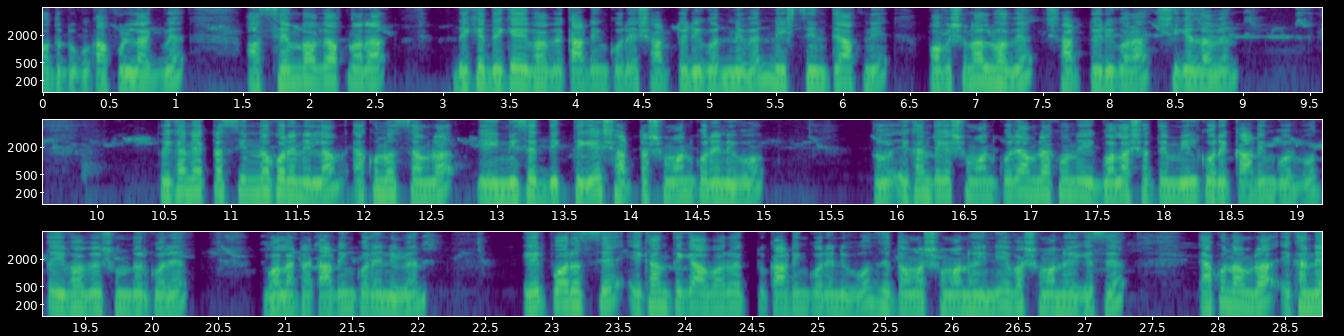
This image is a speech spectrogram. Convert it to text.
কতটুকু কাপড় লাগবে। আর সেমভাবে আপনারা দেখে দেখে এইভাবে কাটিং করে শার্ট তৈরি করে নেবেন। নিশ্চিন্তে আপনি প্রফেশনালভাবে শার্ট তৈরি করা শিখে যাবেন। তো এখানে একটা চিহ্ন করে নিলাম। এখন হচ্ছে আমরা এই নিচের দিক থেকে শার্টটা সমান করে নিব। তো এখান থেকে সমান করে আমরা এখন এই গলার সাথে মিল করে কাটিং করব। তো এইভাবে সুন্দর করে গলাটা কাটিং করে নেবেন। এরপর হচ্ছে এখান থেকে আবারও একটু কাটিং করে নিব, যেহেতু আমার সমান হয়নি, এবার সমান হয়ে গেছে। এখন আমরা এখানে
